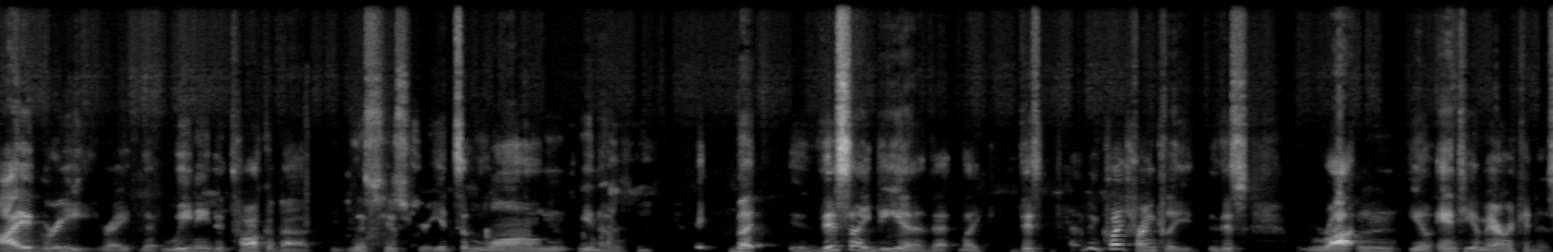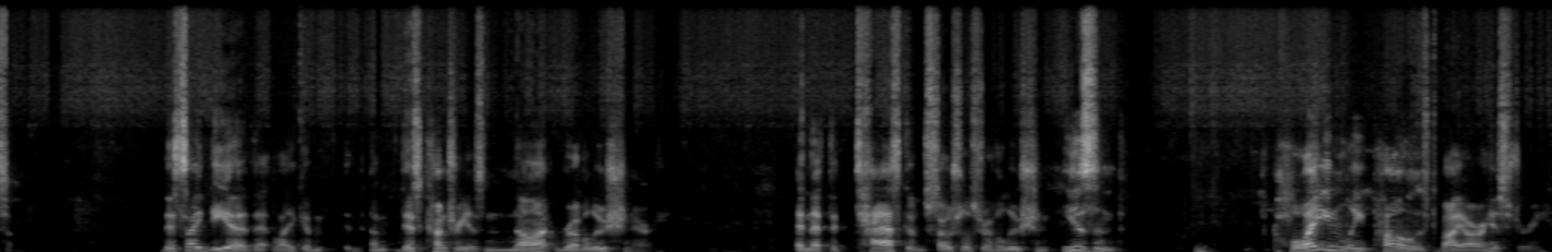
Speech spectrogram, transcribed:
i agree right that we need to talk about this history. It's a long you know but this idea that like this i mean quite frankly this rotten you know anti-americanism this idea that like um, um, this country is not revolutionary and that the task of socialist revolution isn't plainly posed by our history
